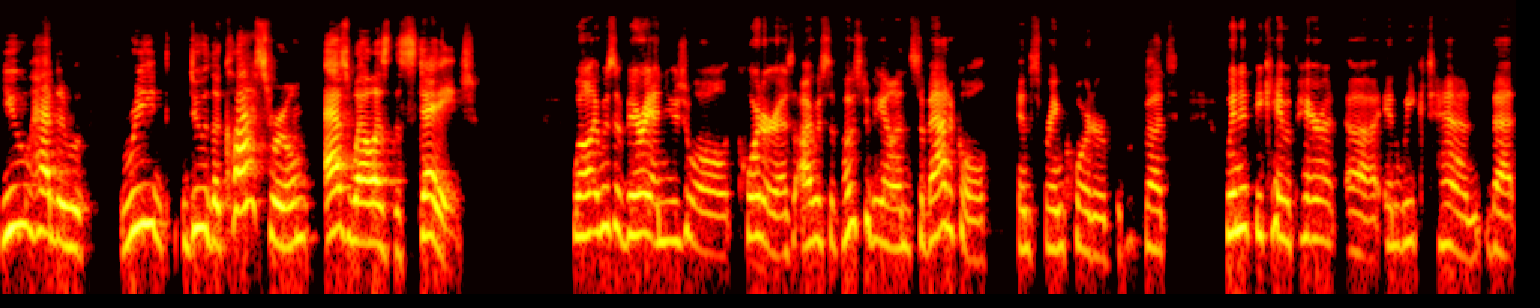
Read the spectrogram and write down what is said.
you had to redo the classroom as well as the stage. Well, it was a very unusual quarter as I was supposed to be on sabbatical in spring quarter, but when it became apparent uh, in week 10 that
